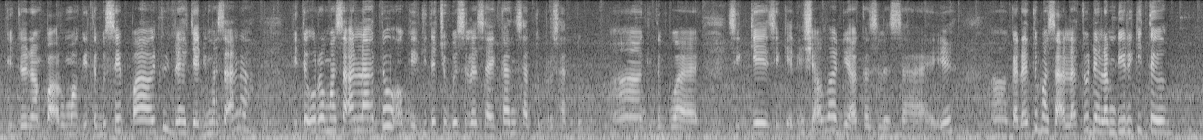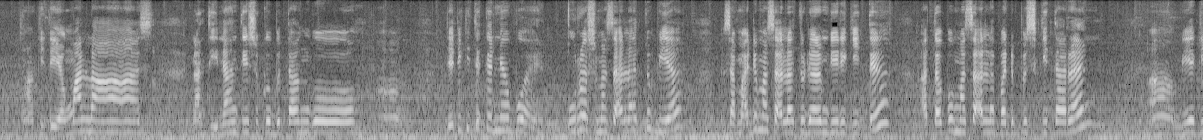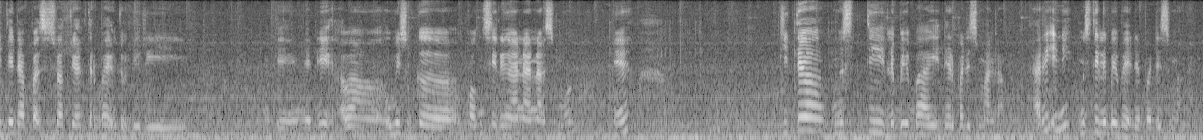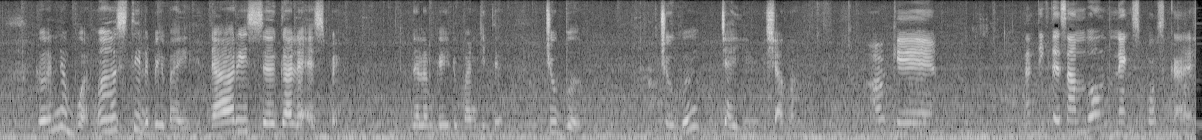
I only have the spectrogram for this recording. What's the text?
Kita nampak rumah kita bersepah itu dah jadi masalah. Kita urus masalah tu, okey kita cuba selesaikan satu persatu. Ha, kita buat sikit-sikit insya-Allah dia akan selesai ya. Ha, kadang tu masalah tu dalam diri kita. Ha, kita yang malas, nanti-nanti suka bertangguh. Ha, jadi kita kena buat urus masalah tu biar sama ada masalah tu dalam diri kita ataupun masalah pada persekitaran ha, biar kita dapat sesuatu yang terbaik untuk diri. Okey, jadi uh, Umi suka kongsi dengan anak-anak semua ya. Kita mesti lebih baik daripada semalam. Hari ini mesti lebih baik daripada semalam. Kena buat mesti lebih baik dari segala aspek dalam kehidupan kita. Cuba. Cuba jaya insya-Allah. Okey. Nanti kita sambung next podcast.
